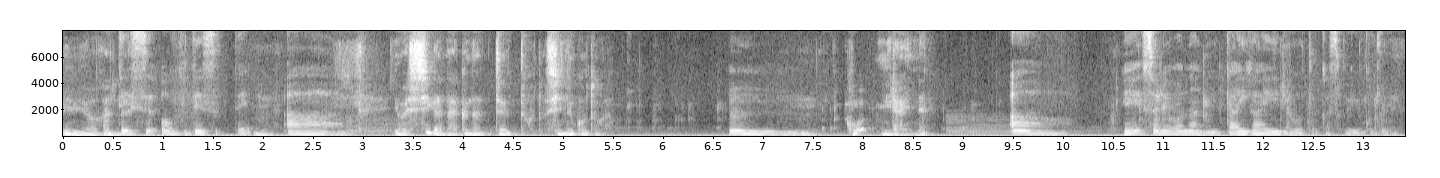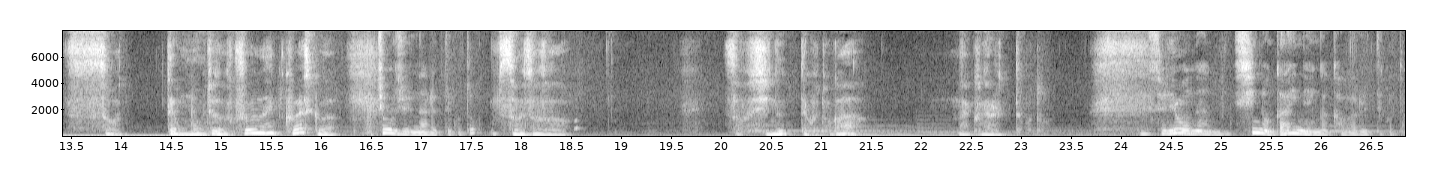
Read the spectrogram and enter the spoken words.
意味わかんないデ。スオブデスって？うん、ああ。要は死がなくなっちゃうってこと死ぬことが、うん。うん、こ未来ねああ。えー、それは何？代替医療とかそういうことでそうって思う。ちょっとそれの辺詳しくは。長寿になるってこと？そうそうそう。そう死ぬってことがなくなるってこと。えそれは何？死の概念が変わるってこと？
